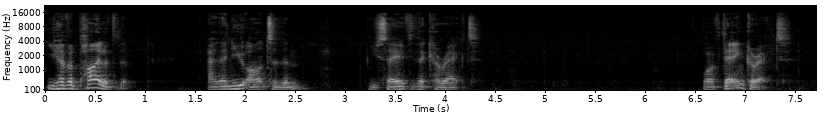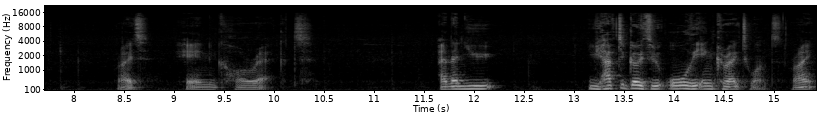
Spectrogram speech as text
you have a pile of them. And then you answer them. You say if they're correct or if they're incorrect, right? Incorrect. And then you you have to go through all the incorrect ones, right?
